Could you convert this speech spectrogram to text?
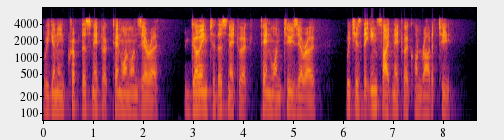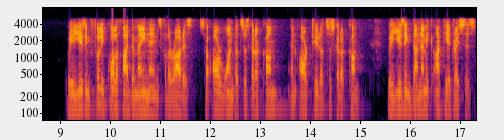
we're going to encrypt this network 10110 going to this network 10120 which is the inside network on router 2. We are using fully qualified domain names for the routers, so r1.cisco.com and r2.cisco.com. We are using dynamic IP addresses,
